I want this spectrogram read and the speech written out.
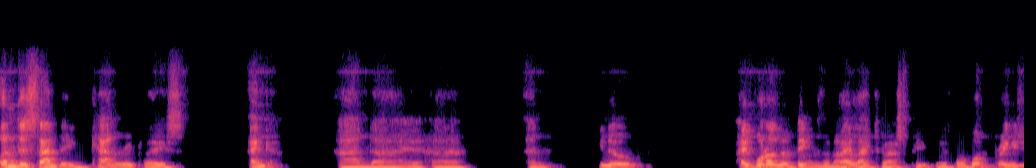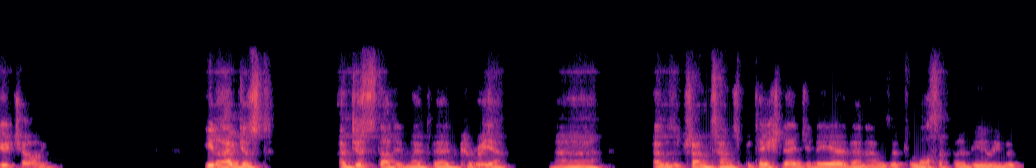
understanding can replace anger. And, uh, uh, and you know, I, one of the things that I like to ask people is, well, what brings you joy? you know, I've just, I've just started my third career. Uh, I was a trans transportation engineer, then I was a philosopher dealing with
